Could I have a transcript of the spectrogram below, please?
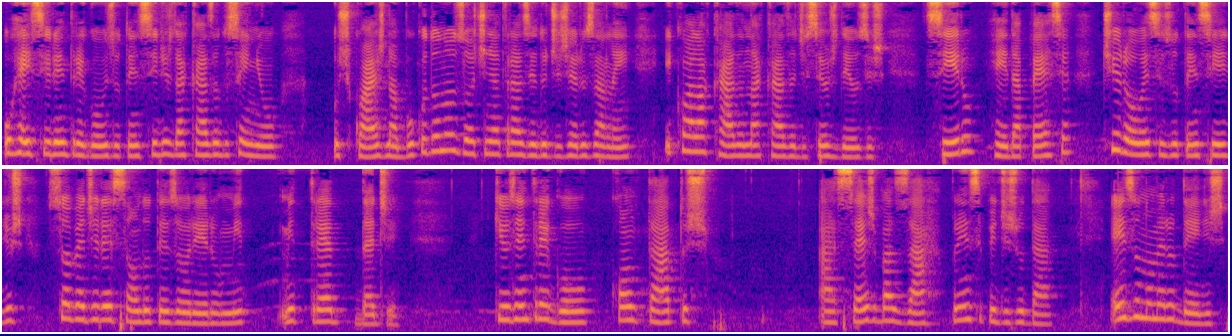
o rei Ciro entregou os utensílios da casa do Senhor, os quais Nabucodonosor tinha trazido de Jerusalém e colocado na casa de seus deuses. Ciro, rei da Pérsia, tirou esses utensílios sob a direção do tesoureiro Mitredade, que os entregou contatos a Sesbazar, príncipe de Judá. Eis o número deles:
